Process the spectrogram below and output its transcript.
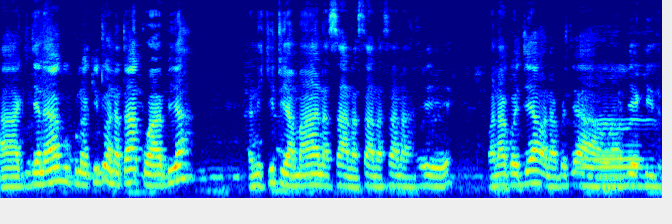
Uh, kijana yangu kuna kitu anataka kuwaambia na ni kitu ya maana sana sana sana. Eh, wanagojea wanagojea waambie kitu.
